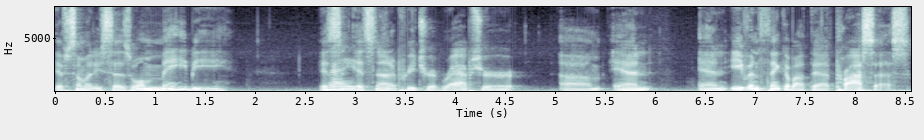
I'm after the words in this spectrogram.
if somebody says, "Well, maybe it's Right. it's not a pre-trib rapture," um, and and even think about that process,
